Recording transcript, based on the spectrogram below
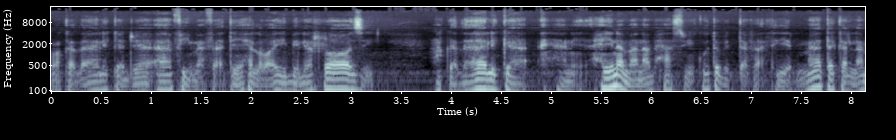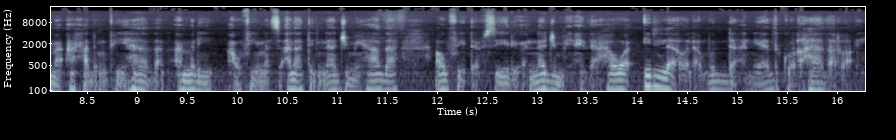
وكذلك جاء في مفاتيح الغيب للرازي. وكذلك يعني حينما نبحث في كتب التفاسير ما تكلم أحد في هذا الأمر أو في مسألة النجم هذا أو في تفسير النجم إذا هو إلا ولا بد أن يذكر هذا الرأي.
